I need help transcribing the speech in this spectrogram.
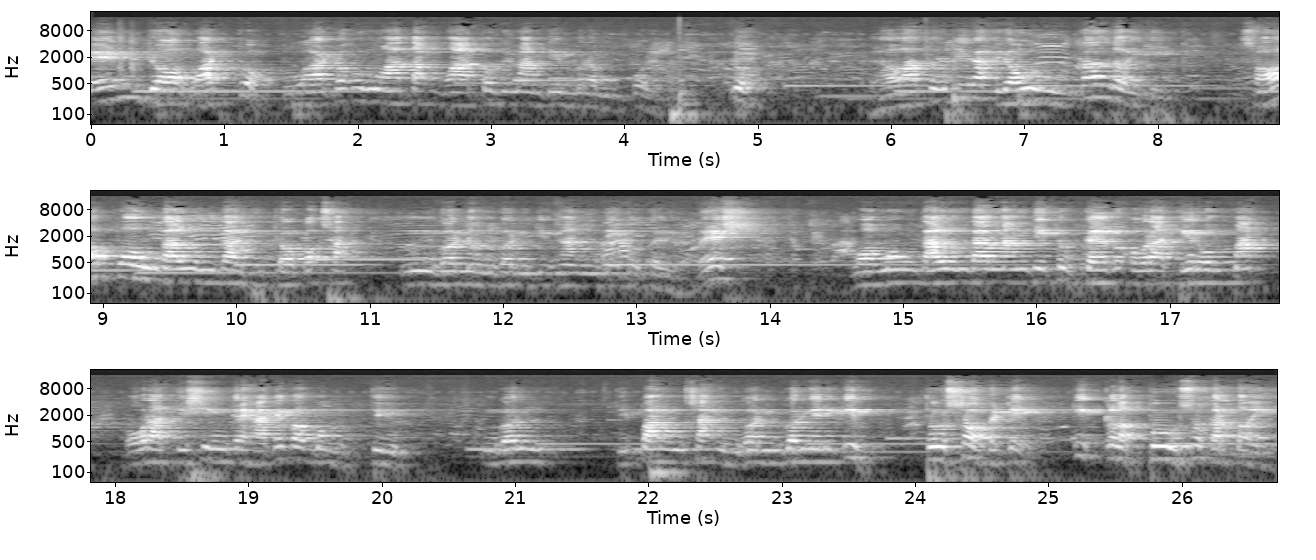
Endo, waduh, waduh kuno atak watu ki nganti merempul. Loh. Lah watu ki rak ya ungkal to iki. Sapa ungkal-ungkal didokok sak nggon-nggon iki nganti tugel. Wis. Wong ungkal-ungkal nganti tugel ora dirumat, ora disingkrehake kok mung di nggon dipangsak nggon-nggon ngene iki dosa gedhe. Iki klebu Sukerto iki.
